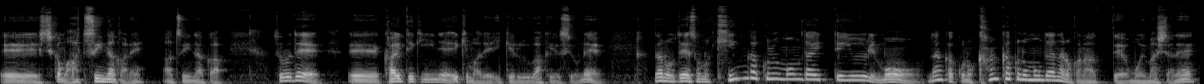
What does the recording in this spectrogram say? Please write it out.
えー、しかも暑い中ね暑い中。それで、えー、快適にね駅まで行けるわけですよね。なのでその金額の問題っていうよりもなんかこの感覚の問題なのかなって思いましたね、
